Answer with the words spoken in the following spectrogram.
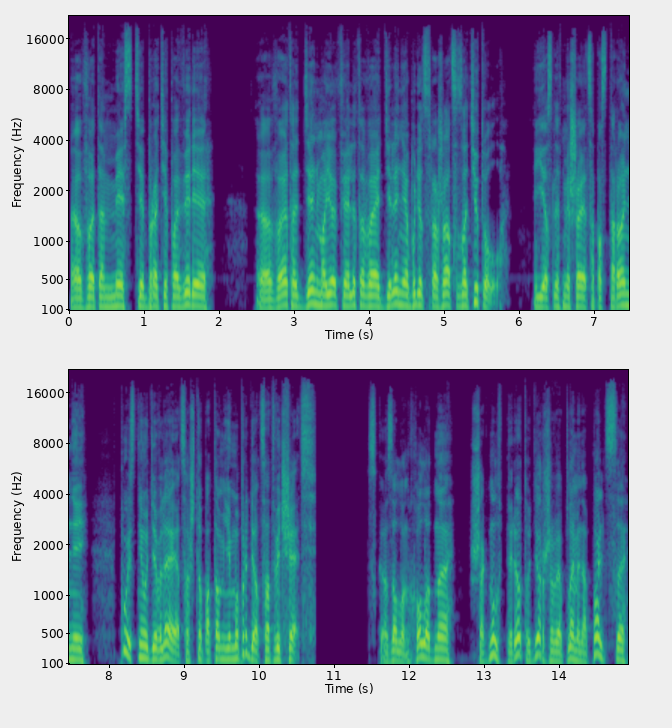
«В этом месте, братья по вере, в этот день мое фиолетовое отделение будет сражаться за титул. Если вмешается посторонний, пусть не удивляется, что потом ему придется отвечать». Сказал он холодно, шагнул вперед, удерживая пламя на пальце,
